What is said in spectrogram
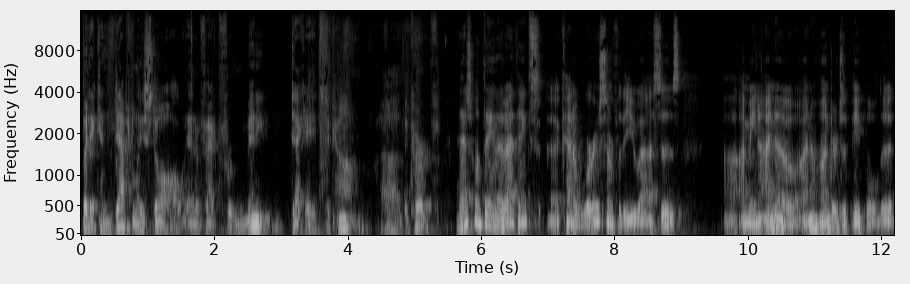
but it can definitely stall, in effect, for many decades to come, uh, the curve. That's one thing that I think's uh, kind of worrisome for the U.S. is uh, I mean, I know I know hundreds of people that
